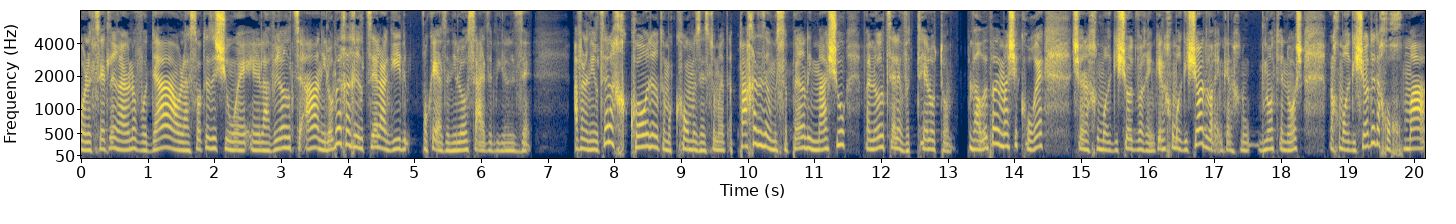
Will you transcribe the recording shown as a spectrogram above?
או לצאת לרעיון עבודה, או לעשות איזשהו, אה, אה, להעביר הרצאה, אני לא בהכרח ארצה להגיד, אוקיי, אז אני לא עושה את זה בגלל זה. אבל אני ארצה לחקור יותר את המקום הזה, זאת אומרת, הפחד הזה הוא מספר לי משהו, ואני לא ארצה לבטל אותו. והרבה פעמים מה שקורה, שאנחנו מרגישות דברים, כי אנחנו מרגישות דברים, כי אנחנו בנות אנוש, אנחנו מרגישות את החוכמה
